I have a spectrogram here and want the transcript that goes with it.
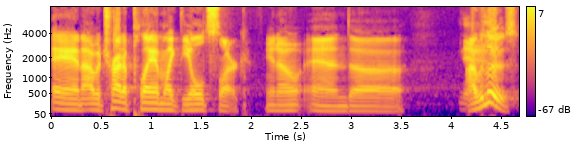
and I would try to play him like the old Slark, you know, and uh, I would lose.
